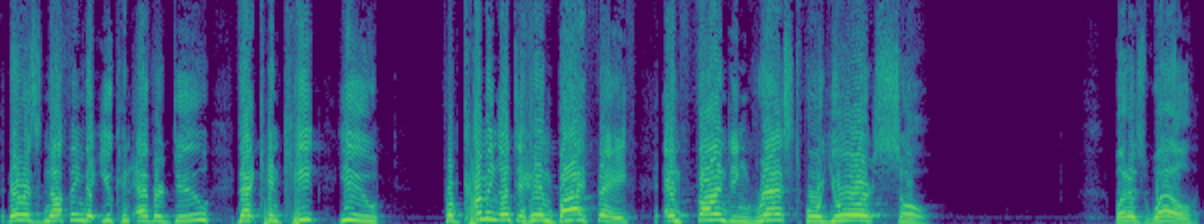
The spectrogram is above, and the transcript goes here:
There is nothing that you can ever do that can keep you from coming unto him by faith and finding rest for your soul. But as well,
